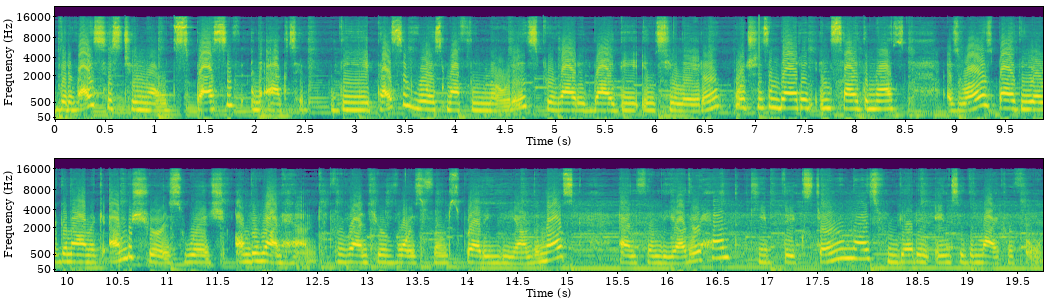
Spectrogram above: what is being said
The device has two modes, passive and active. The passive voice muffling mode is provided by the insulator, which is embedded inside the mask, as well as by the ergonomic embouchures, which, on the one hand, prevent your voice from spreading beyond the mask, and from the other hand, keep the external noise from getting into the microphone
